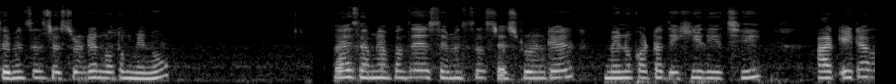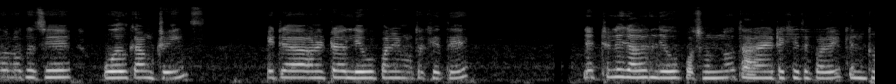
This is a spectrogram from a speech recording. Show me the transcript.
সেভেন সেন্স রেস্টুরেন্টের নতুন মেনু গাইস আমি আপনাদের সেভেন সেন্স রেস্টুরেন্টের মেনু কার্ডটা দেখিয়ে দিয়েছি। আর এটা হলো যে ওয়েলকাম ড্রিঙ্কস এটা অনেকটা লেবু পানির মতো খেতে। লিটারালি যাদের লেবু পছন্দ, তারা এটা খেতে পারে, কিন্তু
